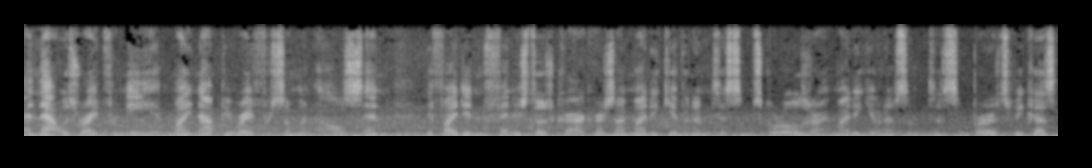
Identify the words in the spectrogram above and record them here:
and that was right for me. It might not be right for someone else, and if I didn't finish those crackers, I might have given them to some squirrels or I might have given them some, to some birds because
